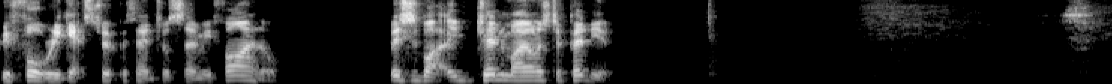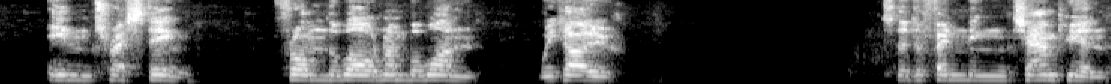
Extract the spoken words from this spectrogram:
before he gets to a potential semi-final. This is my generally my honest opinion. Interesting. From the world number one, we go to the defending champion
